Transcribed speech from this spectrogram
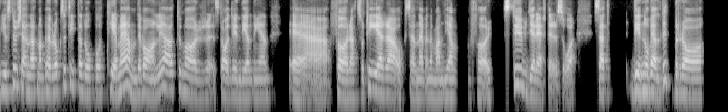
just nu känner att man behöver också titta då på TMM, det vanliga tumörstadieindelningen, eh, för att sortera och sen även när man jämför studier efter det så. Så att det är nog väldigt bra.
